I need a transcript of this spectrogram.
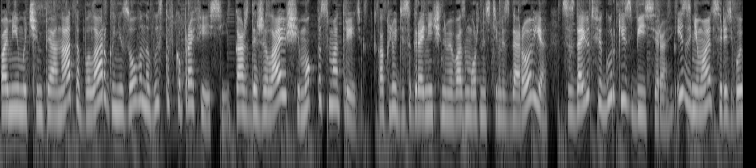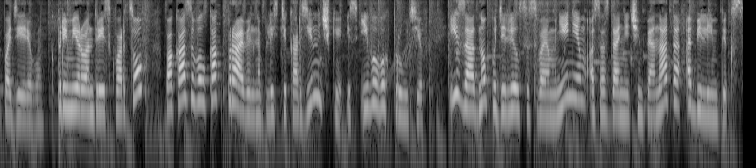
Помимо чемпионата была организована выставка профессий. Каждый желающий мог посмотреть, как люди с ограниченными возможностями здоровья создают фигурки из бисера и занимаются резьбой по дереву. К примеру, Андрей Скворцов показывал, как правильно плести корзиночки из ивовых прутьев и заодно поделился своим мнением о создании чемпионата Обилимпикс.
